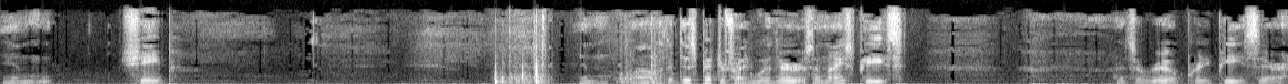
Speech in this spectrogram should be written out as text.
in shape. And wow, look at this petrified wood. There is a nice piece. That's a real pretty piece there.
